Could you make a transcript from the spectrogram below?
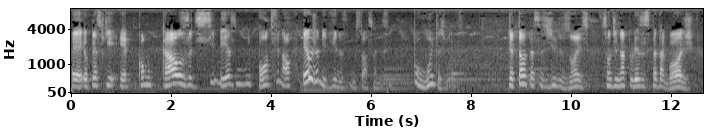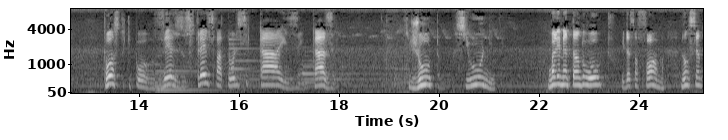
é, eu penso que é como causa de si mesmo e ponto final. Eu já me vi em situações assim, por muitas vezes. Entretanto, essas divisões são de natureza pedagógica, posto que por vezes os três fatores se casem, casem, se juntam, se unem, um alimentando o outro, e dessa forma, não sendo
